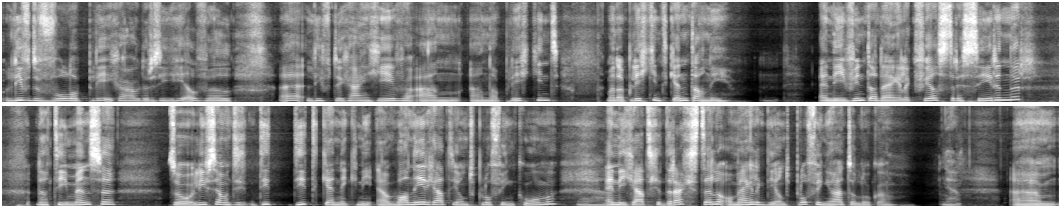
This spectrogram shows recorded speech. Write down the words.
liefdevolle pleegouders die heel veel liefde gaan geven aan, aan dat pleegkind. Maar dat pleegkind kent dat niet. En die vindt dat eigenlijk veel stresserender dat die mensen zo lief zijn, want dit, dit ken ik niet. En wanneer gaat die ontploffing komen? En die gaat gedrag stellen om eigenlijk die ontploffing uit te lokken. Ja. Um,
